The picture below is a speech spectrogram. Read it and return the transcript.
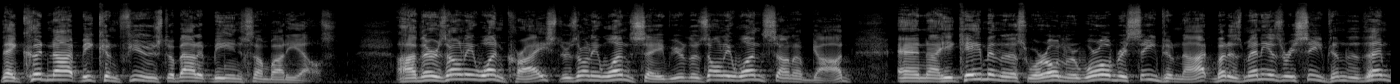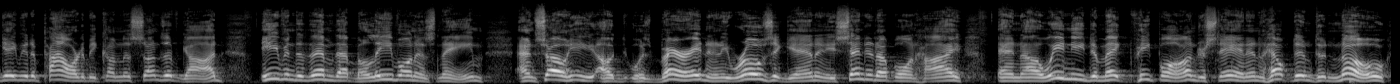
they could not be confused about it being somebody else. Uh, there's only one Christ, there's only one Savior, there's only one Son of God. And uh, he came into this world, and the world received him not. But as many as received him, to them gave he the power to become the sons of God, even to them that believe on his name. And so he uh, was buried, and he rose again, and he ascended up on high. And uh, we need to make people understand and help them to know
